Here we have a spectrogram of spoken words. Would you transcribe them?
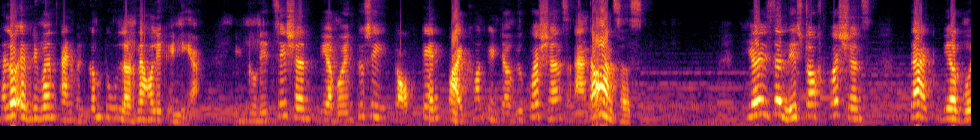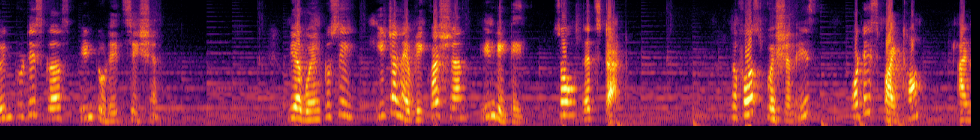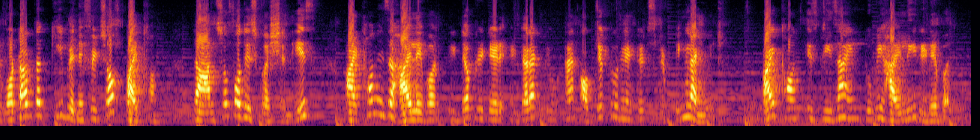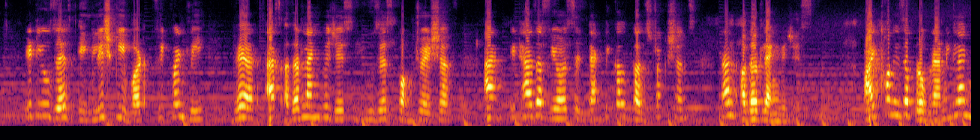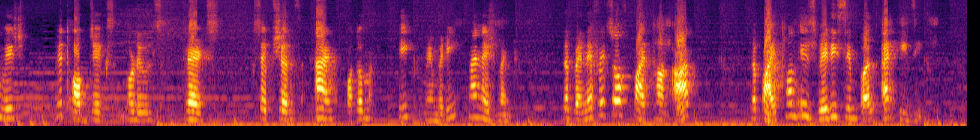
Hello everyone and welcome to Learnaholic India. In today's session, we are going to see top 10 Python interview questions and the answers. Here is the list of questions that we are going to discuss in today's session. We are going to see each and every question in detail. So let's start. The first question is what is Python and what are the key benefits of Python? The answer for this question is Python is a high-level, interpreted, interactive and object-oriented scripting language. Python is designed to be highly readable. It uses English keyword frequently whereas other languages uses punctuation and it has a fewer syntactical constructions than other languages. Python is a programming language with objects, modules, threads, exceptions and automatic memory management. The benefits of Python are the Python is very simple and easy.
